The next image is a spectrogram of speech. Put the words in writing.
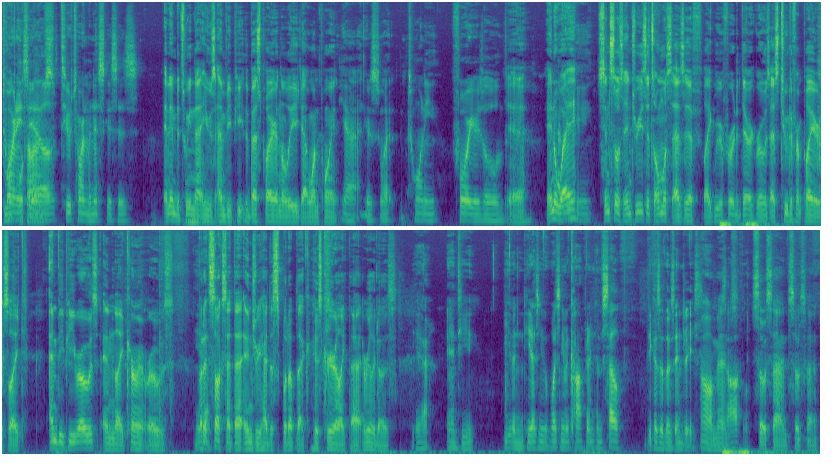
torn Multiple ACL, times. two torn meniscuses. And in between that he was MVP, the best player in the league at one point. Yeah, and he was what twenty four years old. Yeah. In a way, since those injuries, it's almost as if like we refer to Derrick Rose as two different players, like MVP Rose and like current Rose. But it sucks that that injury had to split up that his career like that. It really does. Yeah, and he even he doesn't even, wasn't even confident himself because of those injuries. Oh man, It's awful. so sad, so sad.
